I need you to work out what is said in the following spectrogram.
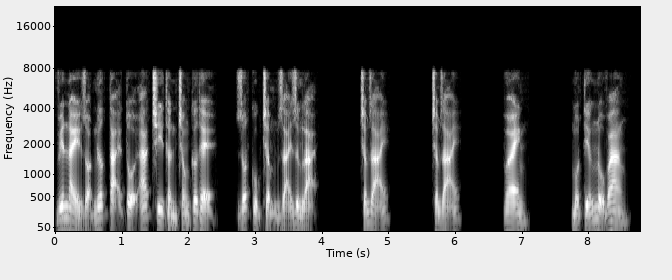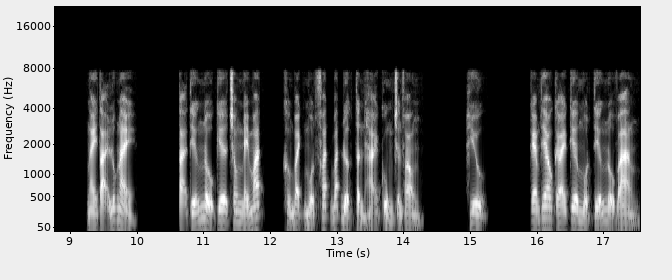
Viên này giọt nước tại tội ác chi thần trong cơ thể, rốt cục chậm rãi dừng lại. Chậm rãi, chậm rãi. Vâng! Một tiếng nổ vang. Ngay tại lúc này, tại tiếng nổ kia trong nháy mắt, khổng bạch một phát bắt được Tần Hải cùng Trần Phong. Hưu! Kèm theo cái kia một tiếng nổ vang,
